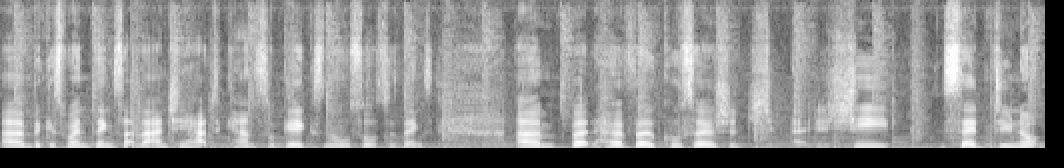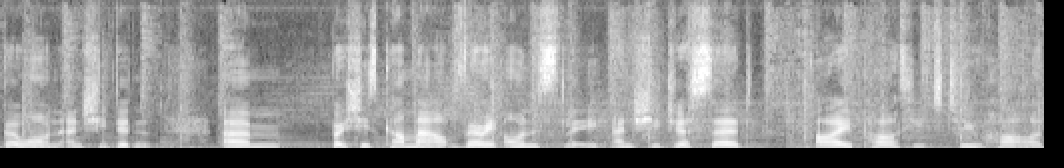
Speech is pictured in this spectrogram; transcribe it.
um, because when things like that, and she had to cancel gigs and all sorts of things. Um, but her vocal surgeon, she, she said, Do not go on, and she didn't. Um, but she's come out very honestly and she just said, I partied too hard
